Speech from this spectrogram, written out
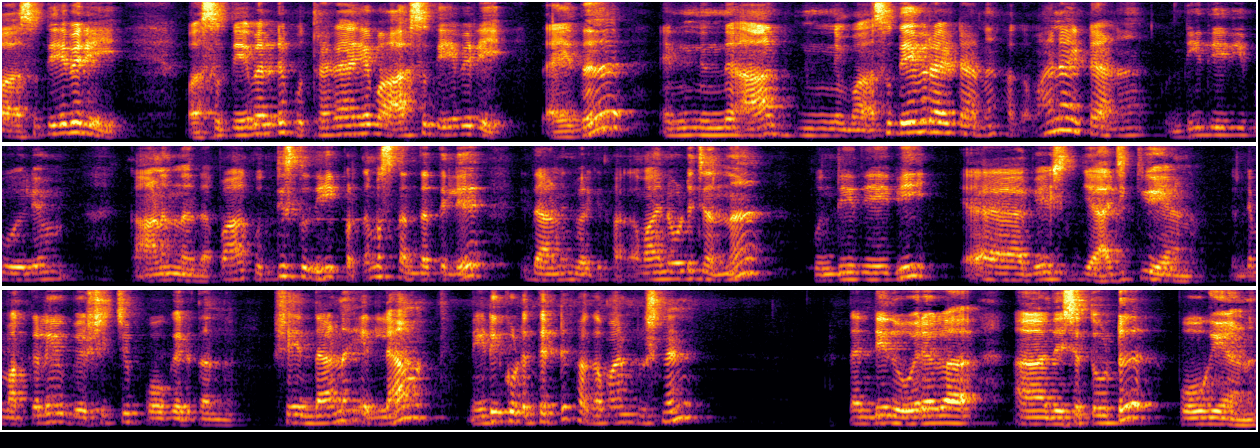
വാസുദേവരെ. വസുദേവരുടെ പുത്രനായ വാസുദേവരെ. അതായത് ആ വാസുദേവരായിട്ടാണ് ഭഗവാനായിട്ടാണ് കുന്തി ദേവി പോലും കാണുന്നത്. അപ്പോൾ ആ കുന്തിസ്തുതി പ്രഥമ സ്കന്ധത്തിൽ ഇതാണ് പറയുന്നത് ഭഗവാനോട് ചെന്ന് കുന്തി ദേവി ആ, അപേക്ഷ യാചിക്കുകയാണ്. എന്റെ മക്കളെ ഉപേക്ഷിച്ച് പോകരുതെന്ന്. പക്ഷെ എന്താണ്? എല്ലാം നേടിക്കൊടുത്തിട്ട് ഭഗവാൻ കൃഷ്ണൻ തന്റെ ദൂരക ദേശത്തോട്ട് പോവുകയാണ്.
